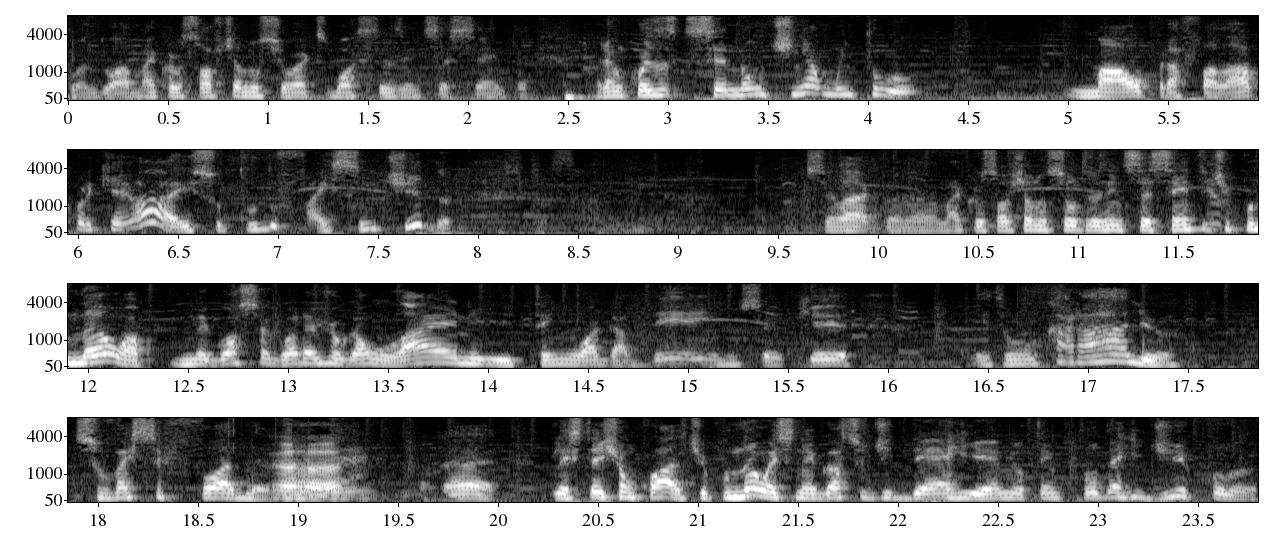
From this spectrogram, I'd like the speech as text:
quando a Microsoft anunciou o Xbox 360, eram coisas que você não tinha muito mal pra falar, porque, ah, isso tudo faz sentido. Sei lá, quando a Microsoft anunciou o 360, tipo, não, a- o negócio agora é jogar online e tem o HD e não sei o quê. Então, caralho, isso vai ser foda. Aham. É, PlayStation 4, tipo, não, esse negócio de DRM o tempo todo é ridículo.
